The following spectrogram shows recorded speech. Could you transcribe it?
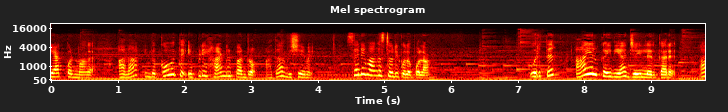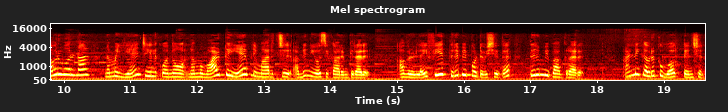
ரியாக்ட் பண்ணுவாங்க. ஆனால் இந்த கோவத்தை எப்படி ஹேண்டில் பண்ணுறோம் அதான் விஷயமே. சரி வாங்க ஸ்டோரிக்குள்ளே போகலாம் ஒருத்தர் ஆயுள் கைதியா ஜெயிலில் இருக்காரு. அவர் ஒரு நாள் நம்ம ஏன் ஜெயிலுக்கு வந்தோம்? நம்ம வாழ்க்கை ஏன் இப்படி மாறுச்சு? அப்படின்னு யோசிக்க ஆரம்பிக்கிறாரு. அவர் லைஃபையே திருப்பி போட்ட விஷயத்த திரும்பி பார்க்குறாரு அன்னைக்கு அவருக்கு ஒர்க் டென்ஷன்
